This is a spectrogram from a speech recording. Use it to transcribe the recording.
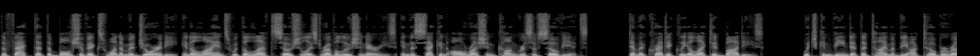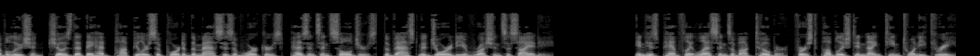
the fact that the Bolsheviks won a majority in alliance with the left socialist revolutionaries in the Second All-Russian Congress of Soviets—democratically elected bodies, which convened at the time of the October Revolution, shows that they had popular support of the masses of workers, peasants and soldiers, the vast majority of Russian society. In his pamphlet Lessons of October, first published in 1923,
